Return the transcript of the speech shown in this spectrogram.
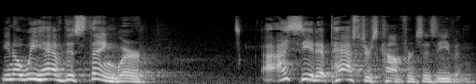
you know, we have this thing where I see it at pastors' conferences even.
